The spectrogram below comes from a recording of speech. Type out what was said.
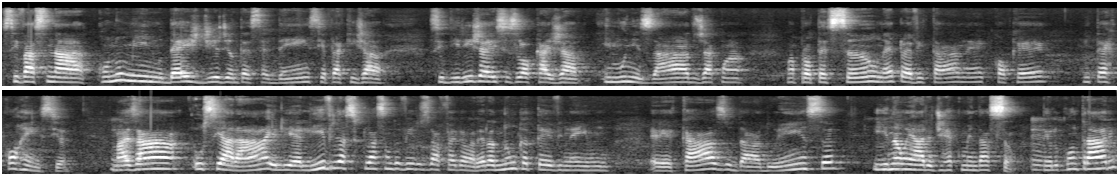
se vacinar com no mínimo 10 dias de antecedência, para que já se dirija a esses locais já imunizados, já com a, uma proteção, né? Para evitar né, qualquer intercorrência. Uhum. Mas a, o Ceará, ele é livre da circulação do vírus da febre amarela, nunca teve nenhum é, caso da doença e não é área de recomendação. Uhum. Pelo contrário,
